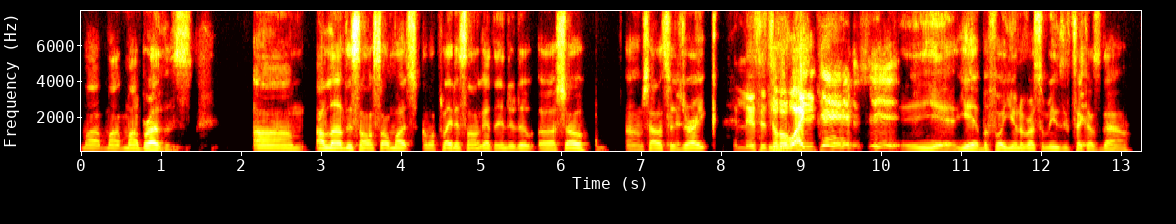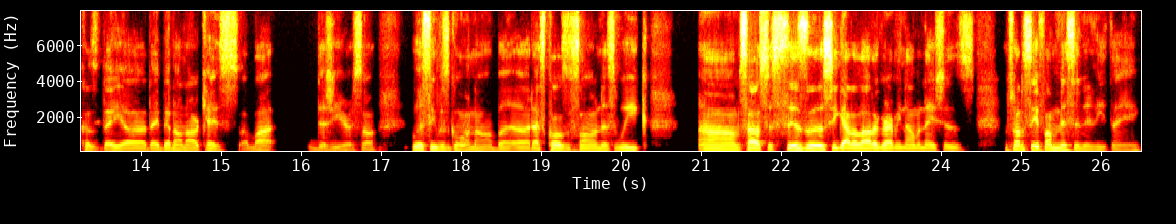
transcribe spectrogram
My my my brothers. Um, I love this song so much. I'm gonna play this song at the end of the uh, show. Um, shout out to Drake. Listen to it while you can. Shit. Yeah, yeah. Before Universal Music take us down, because they uh they've been on our case a lot this year. So we'll see what's going on. But uh that's closing song this week. Um, shout out to SZA. She got a lot of Grammy nominations. I'm trying to see if I'm missing anything.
